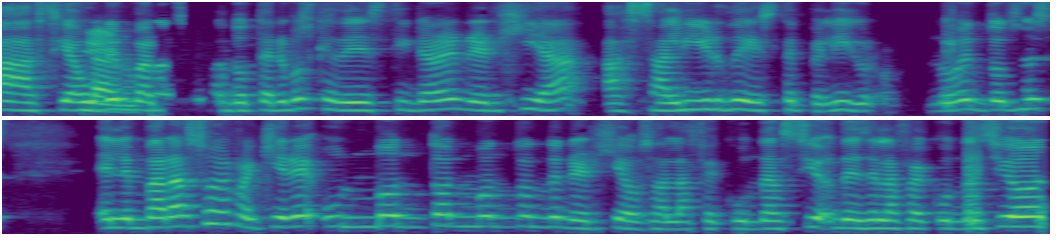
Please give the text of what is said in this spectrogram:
hacia un embarazo cuando tenemos que destinar energía a salir de este peligro, ¿no? Entonces, el embarazo requiere un montón, montón de energía, o sea, la fecundación, desde la fecundación,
